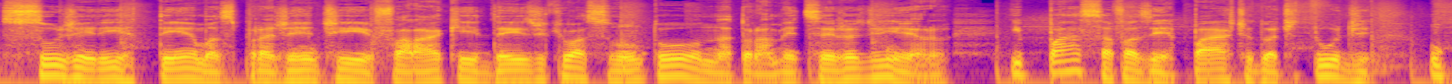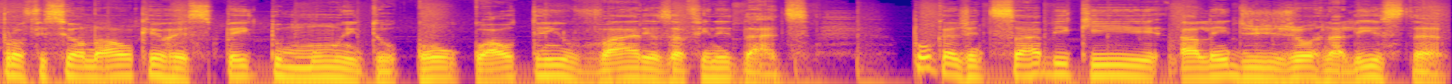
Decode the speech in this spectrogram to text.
sugerir temas para a gente falar aqui, desde que o assunto naturalmente seja dinheiro. E passa a fazer parte do Atitude um profissional que eu respeito muito, com o qual tenho várias afinidades. Pouca gente sabe que, além de jornalista,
